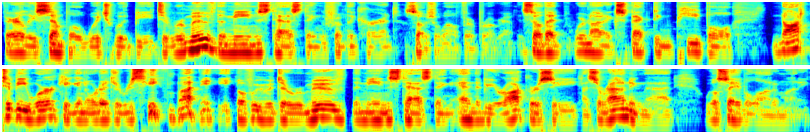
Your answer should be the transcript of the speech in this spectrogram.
fairly simple, which would be to remove the means testing from the current social welfare program so that we're not expecting people not to be working in order to receive money. If we were to remove the means testing and the bureaucracy surrounding that, we'll save a lot of money.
